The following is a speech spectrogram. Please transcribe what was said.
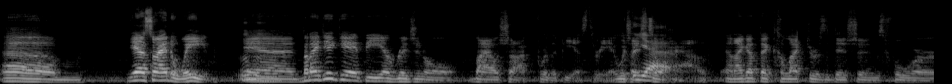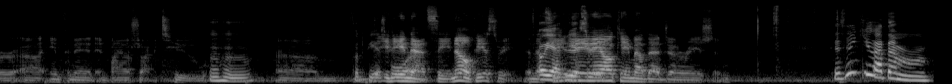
um, yeah, so I had to wait. Mhm. And but I did get the original Bioshock for the PS3, which I still have, and I got the collector's editions for uh, Infinite and Bioshock Two. Mm-hmm. Um, For the in- In, that same no PS3. In Oh, yeah, same- they, they all came out that generation. I think you got them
